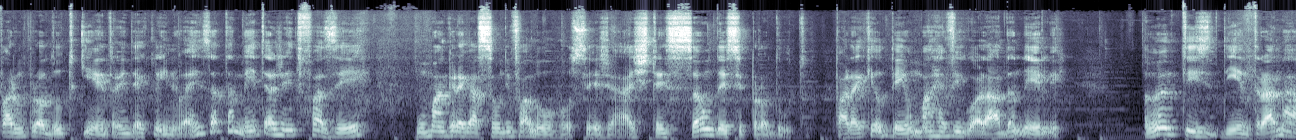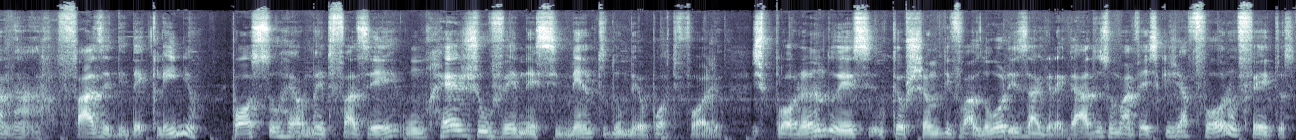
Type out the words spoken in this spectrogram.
para um produto que entra em declínio? É exatamente a gente fazer uma agregação de valor, ou seja, a extensão desse produto, para que eu dê uma revigorada nele. Antes de entrar na, na fase de declínio, posso realmente fazer um rejuvenescimento do meu portfólio, explorando esse o que eu chamo de valores agregados, uma vez que já foram feitos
